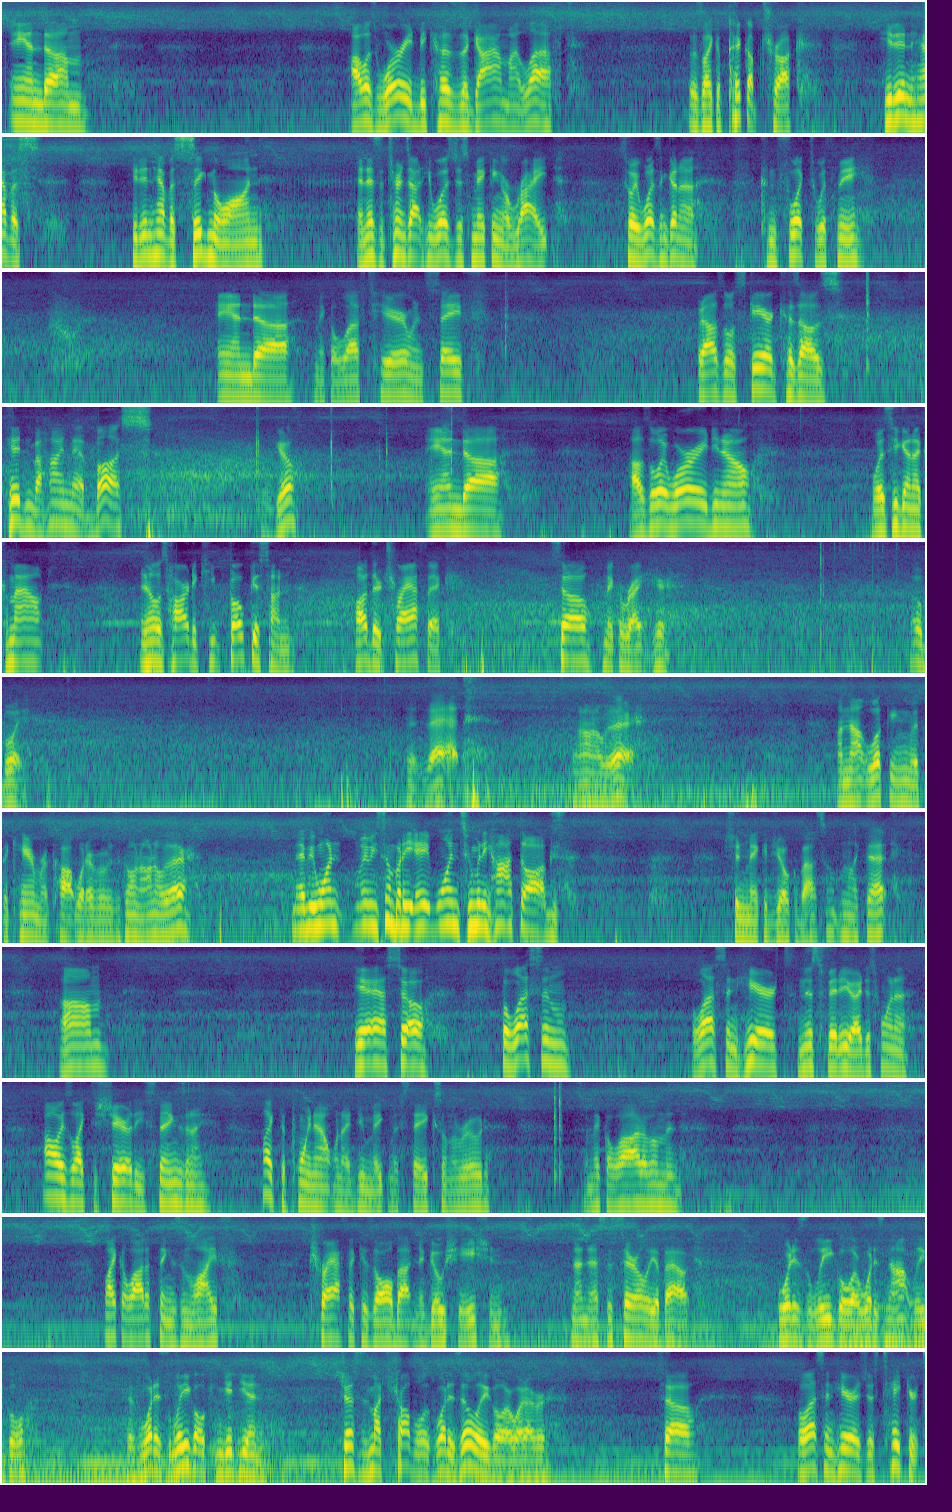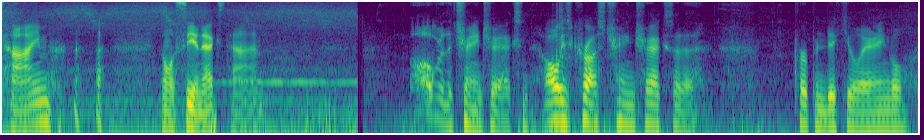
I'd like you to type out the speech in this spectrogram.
And um, I was worried because the guy on my left, it was like a pickup truck. He didn't have a he didn't have a signal on, and as it turns out, he was just making a right, so he wasn't gonna conflict with me. And uh, make a left here when it's safe. But I was a little scared because I was hidden behind that bus. There we go. And uh, I was really worried, you know, was he gonna come out? And it was hard to keep focus on other traffic. So, make a right here. Oh boy. What is that? What's going on over there? I'm not looking with the camera caught whatever was going on over there. Maybe one maybe somebody ate one too many hot dogs. Shouldn't make a joke about something like that. Um yeah, so the lesson the lesson here in this video, I just want to I always like to share these things and I like to point out when I do make mistakes on the road. I make a lot of them and like a lot of things in life, traffic is all about negotiation, not necessarily about what is legal or what is not legal. Because what is legal can get you in just as much trouble as what is illegal or whatever. So the lesson here is just take your time and we'll see you next time. Over the train tracks. and Always cross train tracks at a perpendicular angle.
